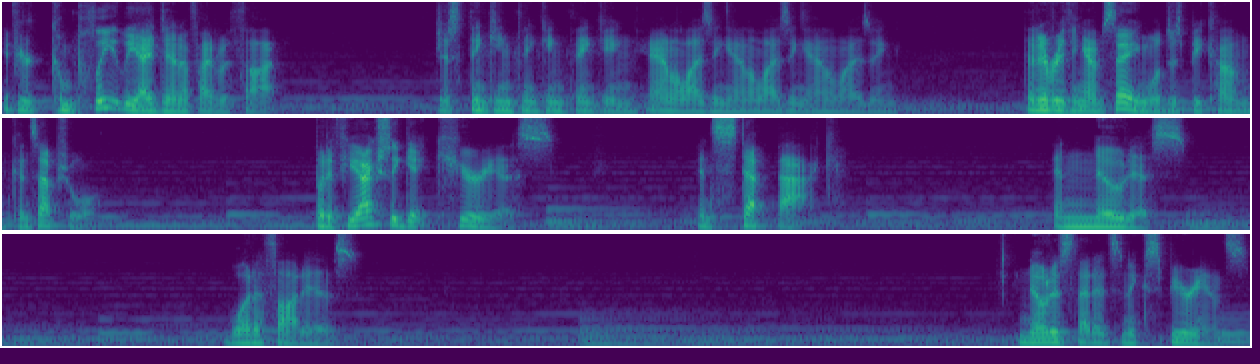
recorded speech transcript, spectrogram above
If you're completely identified with thought, just thinking, thinking, thinking, analyzing, analyzing, analyzing, then everything I'm saying will just become conceptual. But if you actually get curious and step back and notice what a thought is, notice that it's an experience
